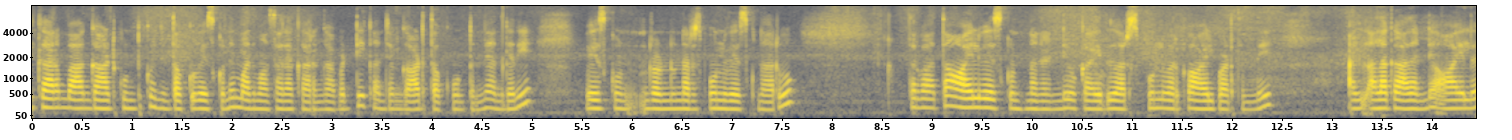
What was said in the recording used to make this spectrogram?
కారం బాగా ఘాటుకుంటే కొంచెం తక్కువ వేసుకోండి. మాది మసాలా కారం కాబట్టి కొంచెం ఘాటు తక్కువ ఉంటుంది. అందుకని వేసుకు రెండున్నర స్పూన్లు వేసుకున్నారు. తర్వాత ఆయిల్ వేసుకుంటున్నానండి. ఒక ఐదు ఆరు స్పూన్ల వరకు ఆయిల్ పడుతుంది. అలా కాదండి. ఆయిల్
